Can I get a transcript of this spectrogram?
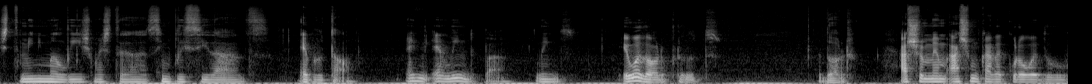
este minimalismo, esta simplicidade é brutal. É, é lindo, pá, lindo. Eu adoro o produto. Adoro. Acho, mesmo, acho um bocado a coroa do,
